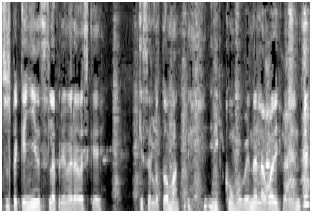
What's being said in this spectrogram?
Estos pequeñitos es la primera vez que, que se lo toman. Y como ven el agua diferente,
